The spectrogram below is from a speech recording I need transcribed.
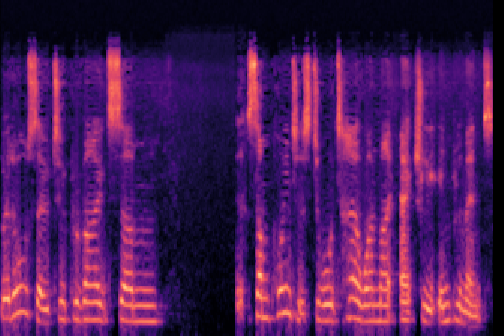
but also to provide some some pointers towards how one might actually implement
